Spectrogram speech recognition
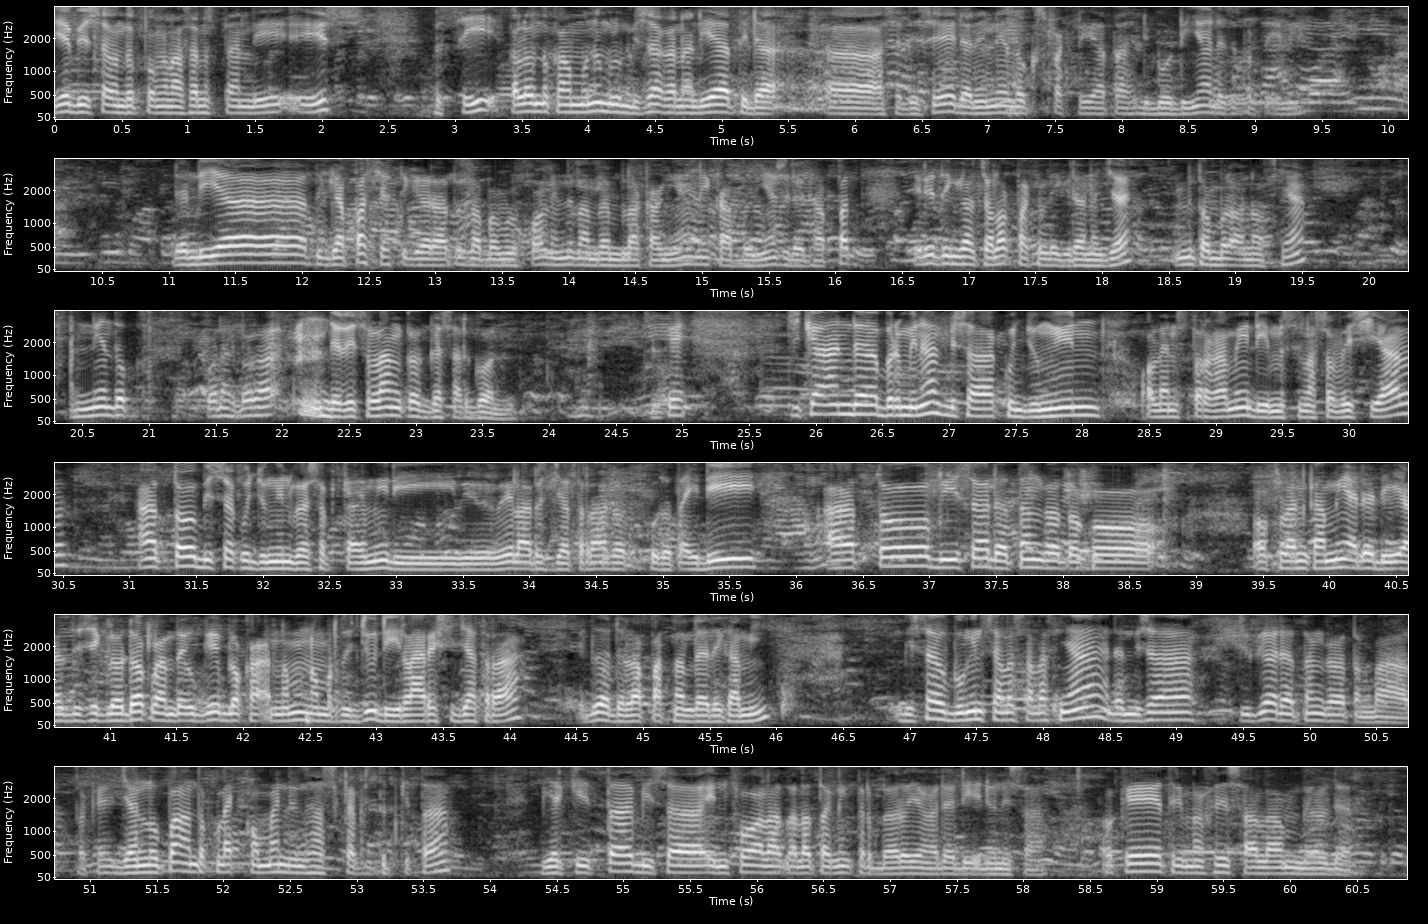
Dia bisa untuk pengelasan stainless besi. Kalau untuk aluminium belum bisa karena dia tidak uh, eh, ACDC dan ini untuk spek di atas di bodinya ada seperti ini. Dan dia tiga pas ya 380 volt ini tampilan belakangnya ini kabelnya sudah dapat. Jadi tinggal colok pakai ligran aja. Ini tombol on off nya ini untuk konektor dari selang ke gas argon. Oke. Okay. jika anda berminat bisa kunjungin online store kami di mesin las official atau bisa kunjungin website kami di www.larisjatera.co.id atau bisa datang ke toko offline kami ada di LTC Glodok lantai UG Blok A6 nomor 7 di Laris Sejahtera. Itu adalah partner dari kami. Bisa hubungin sales-salesnya dan bisa juga datang ke tempat oke? Okay? jangan lupa untuk like comment dan subscribe YouTube kita biar kita bisa info alat-alat teknik terbaru yang ada di Indonesia. Oke okay, terima kasih. Salam builder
